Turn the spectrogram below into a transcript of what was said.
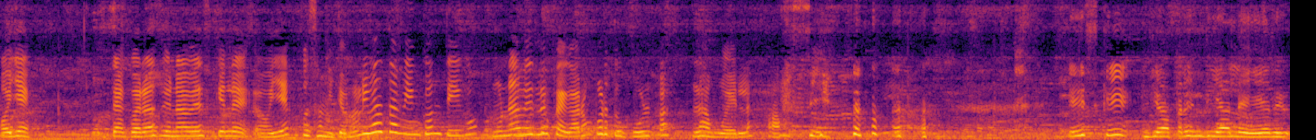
Oye, ¿te acuerdas de una vez que le... Oye, pues a mi tío no le iba también contigo. Una vez le pegaron por tu culpa, la abuela. Ah, sí. es que yo aprendí a leer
